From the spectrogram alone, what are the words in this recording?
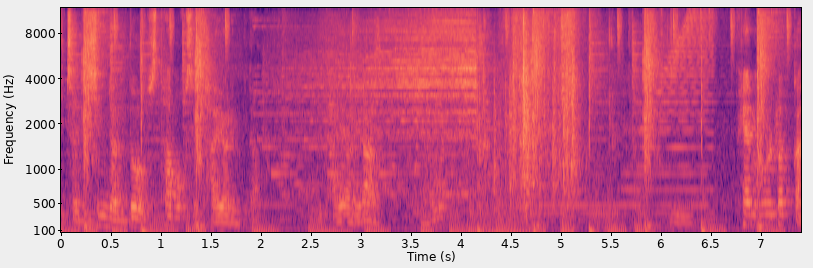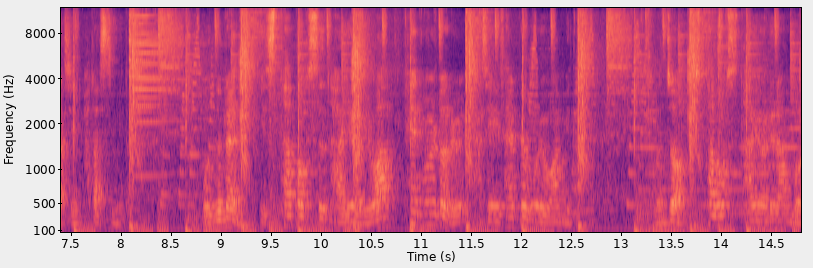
2020년도 스타벅스 다이어리입니다. 이 다이어리랑 이 펜 홀더까지 받았습니다. 오늘은 이 스타벅스 다이어리와 펜 홀더를 자세히 살펴보려고 합니다. 먼저 스타벅스 다이어리를 한번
